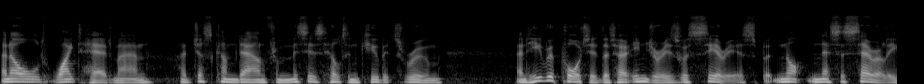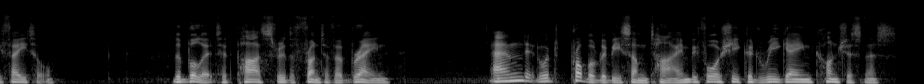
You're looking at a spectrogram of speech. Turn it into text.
an old white-haired man, had just come down from Mrs. Hilton Cubitt's room, and he reported that her injuries were serious but not necessarily fatal. The bullet had passed through the front of her brain, and it would probably be some time before she could regain consciousness.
